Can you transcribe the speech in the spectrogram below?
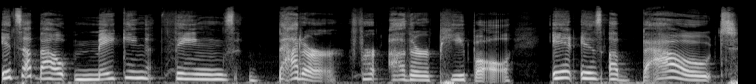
It's about making things better for other people. It is about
